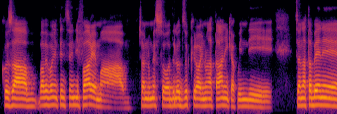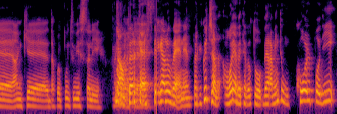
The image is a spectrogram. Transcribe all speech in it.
cosa avevano intenzione di fare, ma ci hanno messo dello zucchero in una tanica, quindi ci è andata bene anche da quel punto di vista lì. No, perché? Spiegalo bene, perché qui voi avete avuto veramente un colpo di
